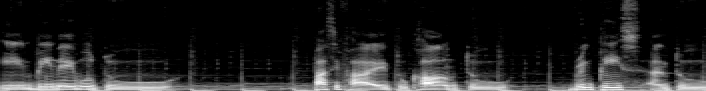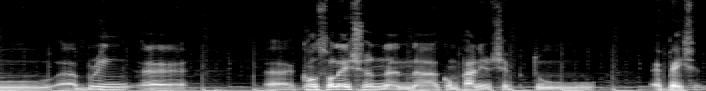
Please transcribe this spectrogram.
in being able to pacify, to calm, to bring peace and to uh, bring uh, uh, consolation and uh, companionship to a patient.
